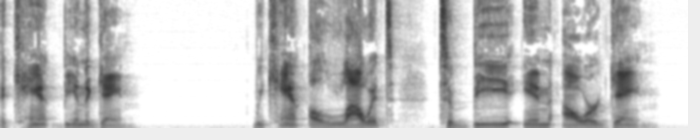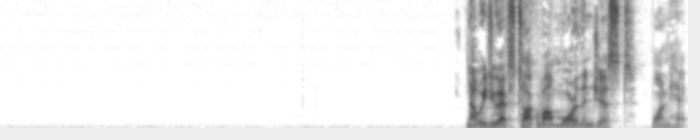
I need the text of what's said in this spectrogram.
It can't be in the game. We can't allow it to be in our game. Now, we do have to talk about more than just one hit.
